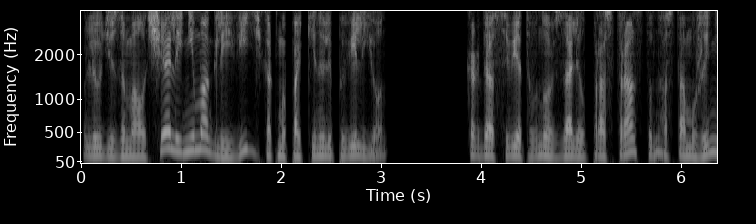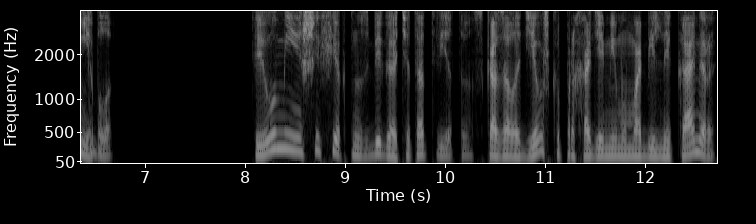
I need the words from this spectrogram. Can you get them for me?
Люди замолчали и не могли видеть, как мы покинули павильон. Когда свет вновь залил пространство, нас там уже не было. «Ты умеешь эффектно сбегать от ответа», — сказала девушка, проходя мимо мобильной камеры,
